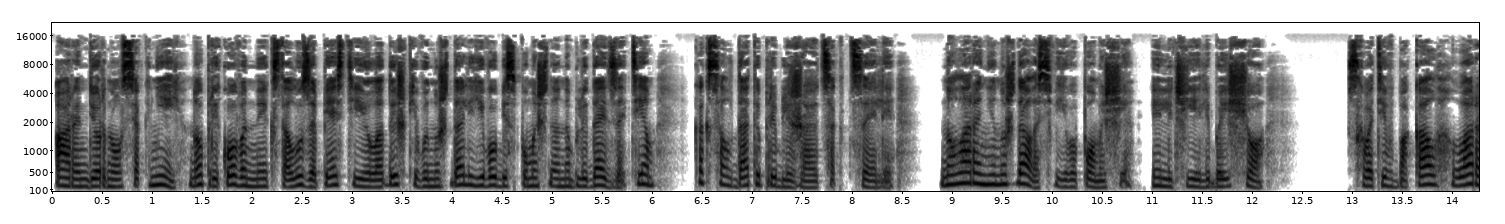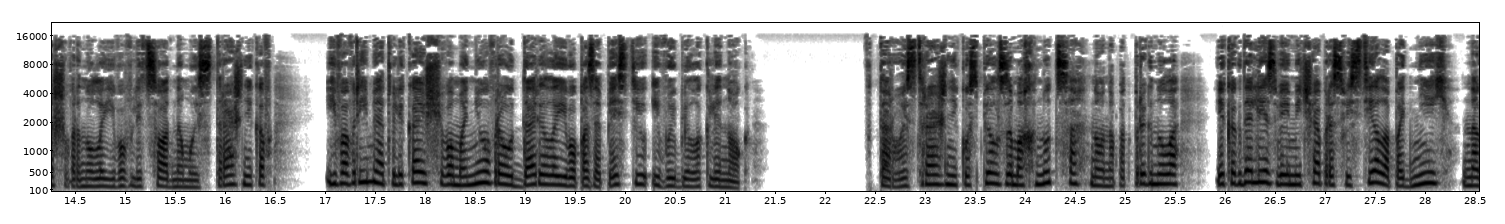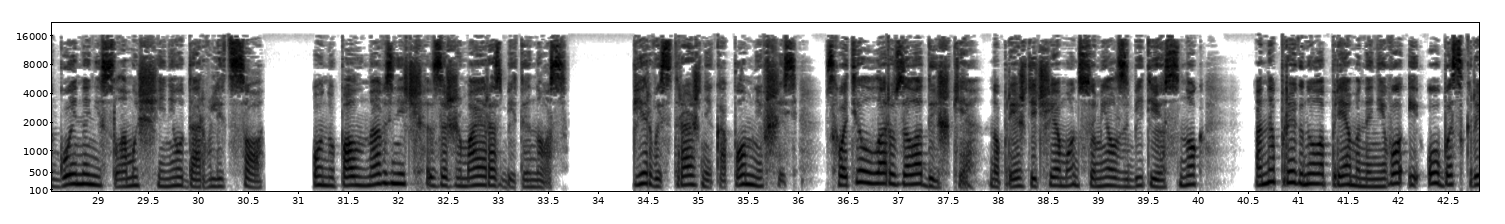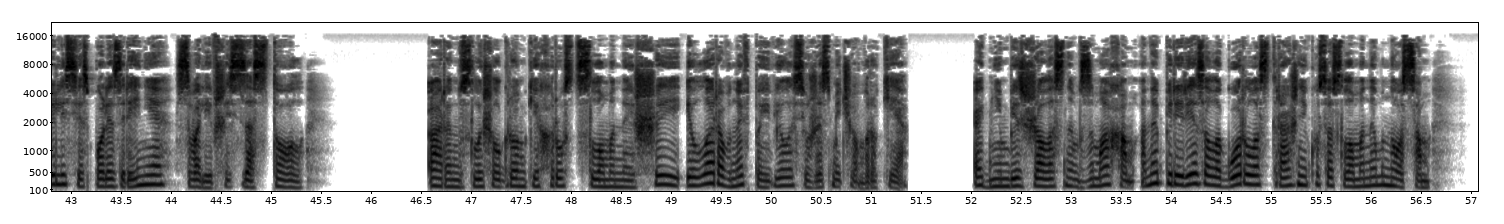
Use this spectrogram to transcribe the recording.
Аарон дернулся к ней, но прикованные к столу запястья и лодыжки вынуждали его беспомощно наблюдать за тем, как солдаты приближаются к цели. Но Лара не нуждалась в его помощи или чьей-либо еще. Схватив бокал, Лара швырнула его в лицо одному из стражников и во время отвлекающего маневра ударила его по запястью и выбила клинок. Второй стражник успел замахнуться, но она подпрыгнула, и когда лезвие меча просвистело под ней, ногой нанесла мужчине удар в лицо. Он упал навзничь, зажимая разбитый нос. Первый стражник, опомнившись, схватил Лару за лодыжки, но прежде чем он сумел сбить ее с ног, она прыгнула прямо на него, и оба скрылись из поля зрения, свалившись за стол. Аарон услышал громкий хруст сломанной шеи, и Лара вновь появилась уже с мечом в руке. Одним безжалостным взмахом она перерезала горло стражнику со сломанным носом,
